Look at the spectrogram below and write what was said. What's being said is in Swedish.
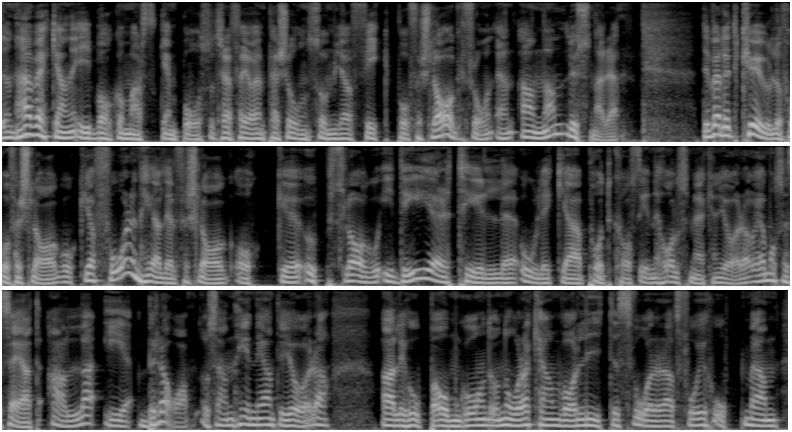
Den här veckan i Bakom masken på så träffar jag en person som jag fick på förslag från en annan lyssnare. Det är väldigt kul att få förslag och jag får en hel del förslag och eh, uppslag och idéer till eh, olika podcastinnehåll som jag kan göra. Och jag måste säga att alla är bra. Och sen hinner jag inte göra allihopa omgående och några kan vara lite svårare att få ihop. Men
